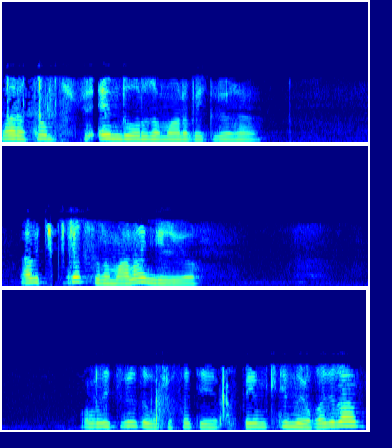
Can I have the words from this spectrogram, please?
Var tam pusucu en doğru zamanı bekliyor ha. Abi çıkacaksın ama alan geliyor. Allah ikimiz de vuracak hadi. Benim kitim de yok hadi lan.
